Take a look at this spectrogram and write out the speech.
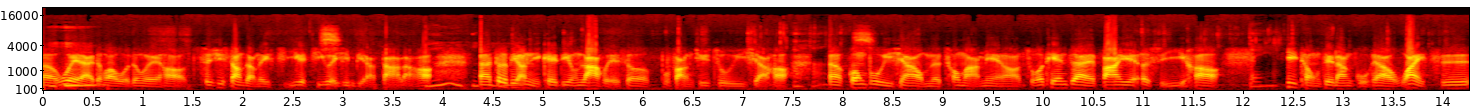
呃，未来的话，我认为哈，持续上涨的一个机会性比较大了哈。那这个地方你可以利用拉回的时候，不妨去注意一下哈。那公布一下我们的筹码面啊，昨天在八月二十一号，系统这档股票外资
